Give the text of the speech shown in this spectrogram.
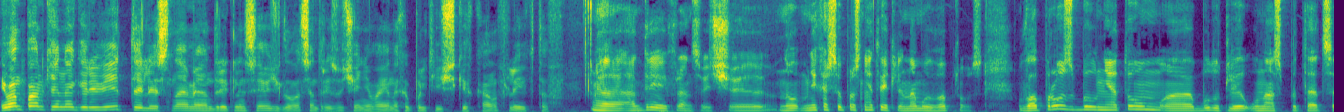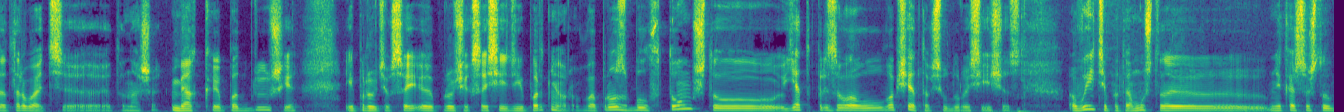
Иван Панкин, Игорь Виттель, с нами Андрей Клинцевич, глава Центра изучения военных и политических конфликтов. Э, Андрей Францевич, э, ну, мне кажется, вы просто не ответили на мой вопрос. Вопрос был не о том, э, будут ли у нас пытаться оторвать это наше мягкое подбрюшье и против прочих соседей и партнеров. Вопрос был в том, что я-то призывал вообще отовсюду России сейчас выйти, потому что э, мне кажется, что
